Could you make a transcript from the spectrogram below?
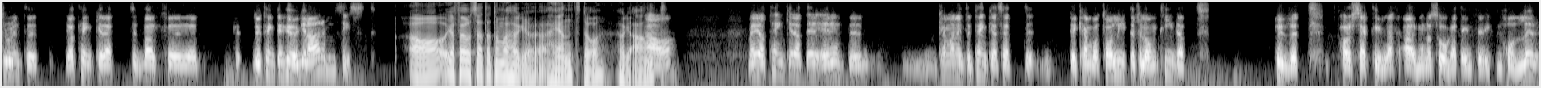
tror inte, jag tänker att varför, du tänkte höger arm sist. Ja, jag förutsatte att de var högerhänt då, högerarmt. Ja. Men jag tänker att är, är det inte... Kan man inte tänka sig att det kan bara ta lite för lång tid att huvudet har sagt till att armen och sågat inte riktigt håller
